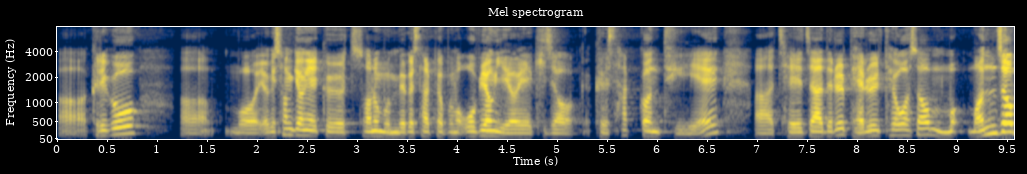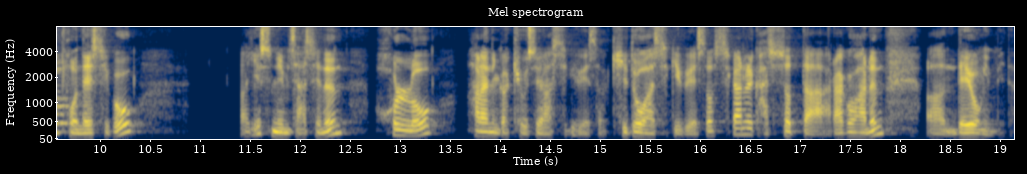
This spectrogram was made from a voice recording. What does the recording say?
어, 그리고 어, 뭐 여기 성경의 그 전후 문맥을 살펴보면 오병이어의 기적 그 사건 뒤에 어, 제자들을 배를 태워서 mo, 먼저 보내시고 어, 예수님 자신은 홀로 하나님과 교제하시기 위해서 기도하시기 위해서 시간을 가지셨다라고 하는 어, 내용입니다.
